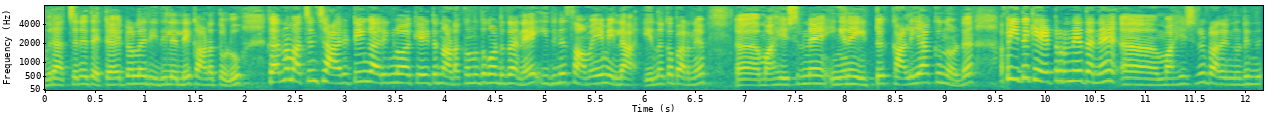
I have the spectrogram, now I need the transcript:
അവർ അച്ഛനെ തെറ്റായിട്ടുള്ള രീതിയിലല്ലേ കാണത്തുള്ളൂ. കാരണം അച്ഛൻ ചാരിറ്റിയും കാര്യങ്ങളും ഒക്കെ ആയിട്ട് നടക്കുന്നത് കൊണ്ട് തന്നെ ഇതിന് സമയമില്ല എന്നൊക്കെ പറഞ്ഞ് മഹേശ്വരനെ ഇങ്ങനെ ഇട്ട് കളിയാക്കുന്നുണ്ട്. അപ്പൊ ഇത് കേട്ടറിനെ തന്നെ മഹേശ്വരൻ പറയുന്നുണ്ട് ഇത്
